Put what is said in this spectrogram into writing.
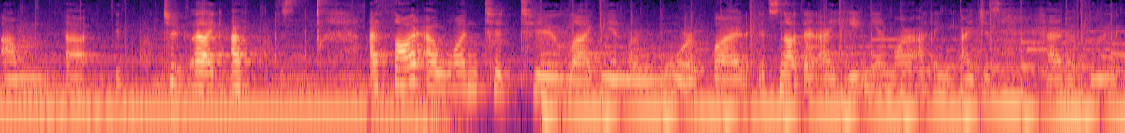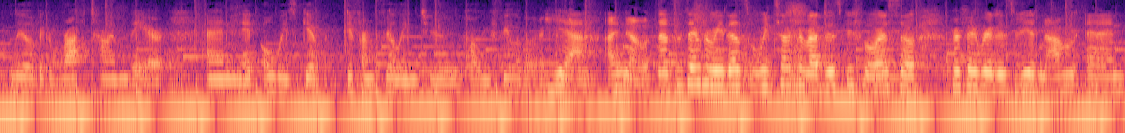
Um, uh, to like I've I thought I wanted to like Myanmar more, but it's not that I hate Myanmar. I think I just had a li little bit of rough time there, and it always give different feeling to how you feel about it. Yeah, I know. That's the same for me. That's we talked about this before. So her favorite is Vietnam, and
